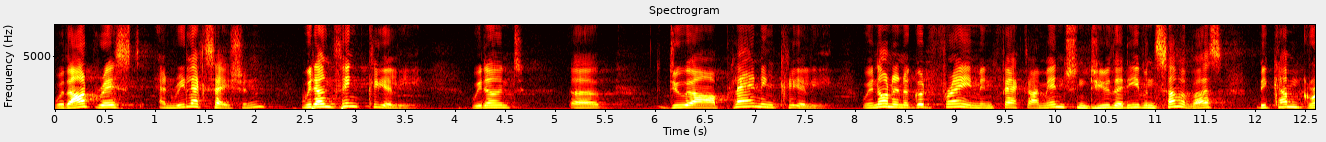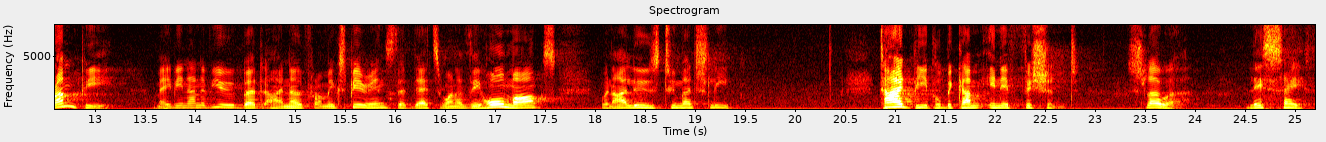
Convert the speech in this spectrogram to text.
without rest and relaxation, we don't think clearly. We don't uh, do our planning clearly. We're not in a good frame. In fact, I mentioned to you that even some of us become grumpy. Maybe none of you, but I know from experience that that's one of the hallmarks when I lose too much sleep. Tired people become inefficient, slower, less safe.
